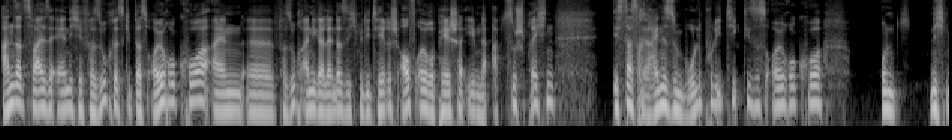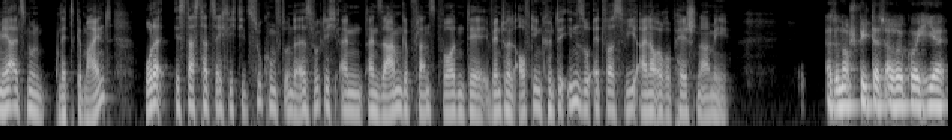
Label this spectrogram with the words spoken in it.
ansatzweise ähnliche Versuche. Es gibt das Eurokorps, ein äh, Versuch einiger Länder, sich militärisch auf europäischer Ebene abzusprechen. Ist das reine Symbolepolitik, dieses Eurokorps, und nicht mehr als nur nett gemeint? Oder ist das tatsächlich die Zukunft und da ist wirklich ein, ein Samen gepflanzt worden, der eventuell aufgehen könnte in so etwas wie einer europäischen Armee? Also noch spielt das Eurokorps hier,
